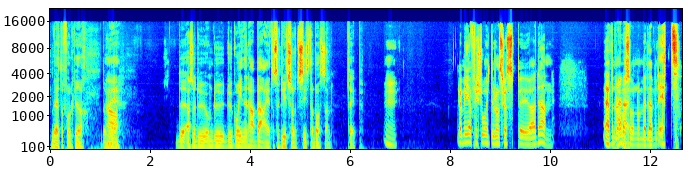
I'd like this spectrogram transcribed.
vet hur folk gör. De Ja. är... Du, alltså du, om du, du går in i det här berget och så glitchar du till sista bossen. Typ. Mm. Ja, men jag förstår inte hur de ska spöa den. Även Nej, om nej. de är level 1.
